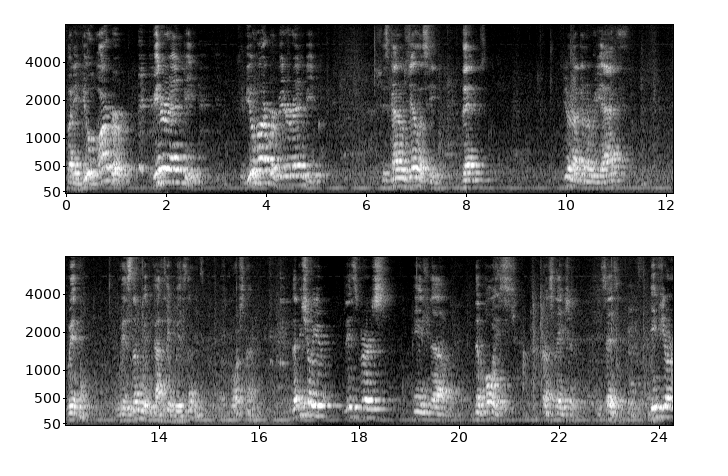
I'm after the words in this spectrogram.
But if you harbor bitter envy, if you harbor bitter envy, this kind of jealousy, then you're not going to react with wisdom, with godly wisdom. Of course not. Let me show you this verse in the, the voice translation. It says, if your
